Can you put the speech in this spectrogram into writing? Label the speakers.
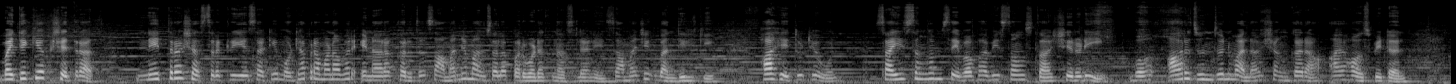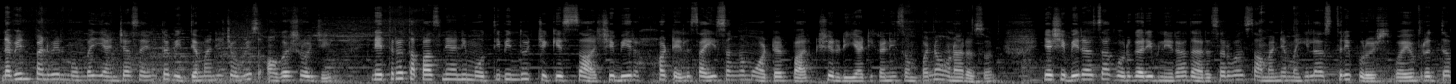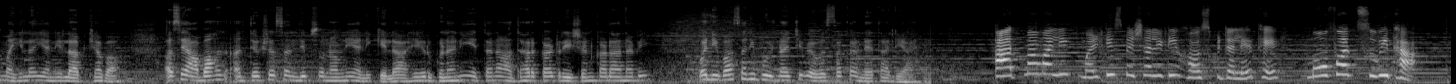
Speaker 1: वैद्यकीय क्षेत्रात नेत्र शस्त्रक्रियेसाठी मोठ्या प्रमाणावर येणारा खर्च सामान्य माणसाला परवडत नसल्याने सामाजिक बांधिलकी हा हेतू ठेवून साई संगम सेवाभावी संस्था शिर्डी व R Jhunjhunwala Shankara eye hospital नवीन पनवेल मुंबई यांच्या संयुक्त विद्यमाने चोवीस ऑगस्ट रोजी नेत्र तपासणी आणि मोतीबिंदू चिकित्सा शिबिर hotel Saisangam water park Shirdi या ठिकाणी संपन्न होणार असून या शिबिराचा गोरगरीब निराधार सर्वसामान्य महिला स्त्री पुरुष वयोवृद्ध महिला यांनी लाभ घ्यावा असे आवाहन अध्यक्ष संदीप सोनावणे यांनी केलं आहे. रुग्णांनी येताना आधार कार्ड रेशन कार्ड आणावे व निवास आणि भोजनाची व्यवस्था करण्यात आली आहे.
Speaker 2: आत्मा मालिक मल्टी स्पेशालिटी हॉस्पिटल येथे मोफत सुविधा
